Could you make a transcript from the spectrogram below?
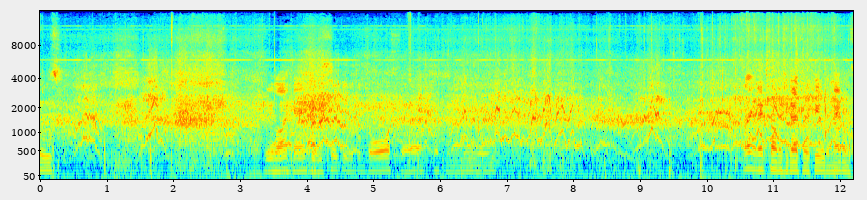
ankles. We like Yeah, ankles. Tricky with the gorse there. Looking at you. I think next time we should go for a field of medals.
